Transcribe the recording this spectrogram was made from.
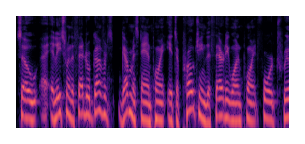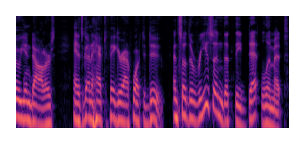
So uh, at least from the federal government, government standpoint, it's approaching the 31.4 trillion dollars and it's going to have to figure out what to do. And so the reason that the debt limit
